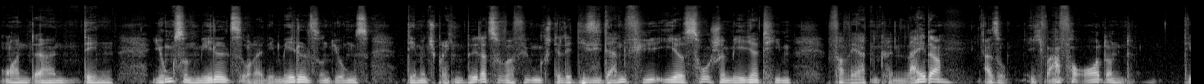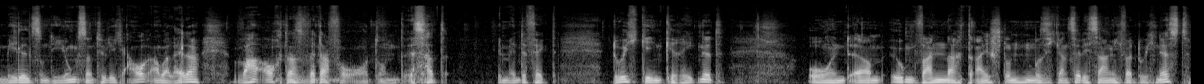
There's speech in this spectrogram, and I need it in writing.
und äh, den Jungs und Mädels oder den Mädels und Jungs dementsprechend Bilder zur Verfügung stelle, die sie dann für ihr Social Media Team verwerten können. Leider, also ich war vor Ort und die Mädels und die Jungs natürlich auch, aber leider war auch das Wetter vor Ort und es hat im Endeffekt durchgehend geregnet. Und ähm, irgendwann nach drei Stunden, muss ich ganz ehrlich sagen, ich war durchnässt.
